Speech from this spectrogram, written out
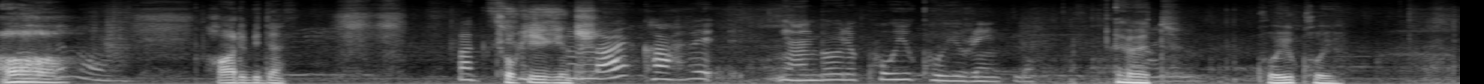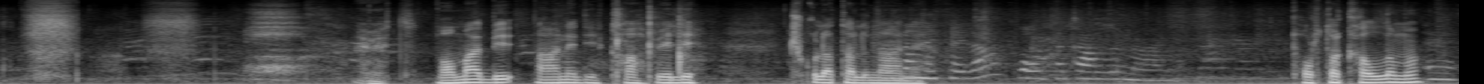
Aa. Değil mi? Harbiden. Bak Çok şu ilginç. şuralar kahve yani böyle koyu koyu renkli. Evet. Koyu koyu. Evet. Normal bir nane değil. Kahveli. Çikolatalı Burada nane. mesela portakallı nane. Portakallı mı? Evet.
